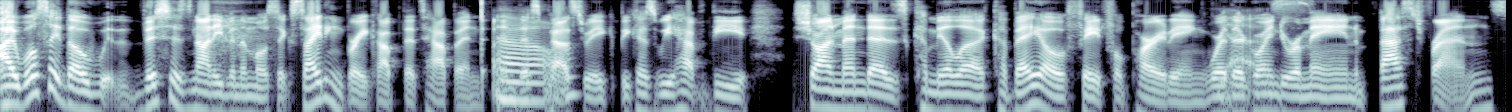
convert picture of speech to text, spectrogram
I will say though, this is not even the most exciting breakup that's happened in this Oh. past week because we have the Shawn Mendes Camila Cabello fateful parting where they're going to remain best friends,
